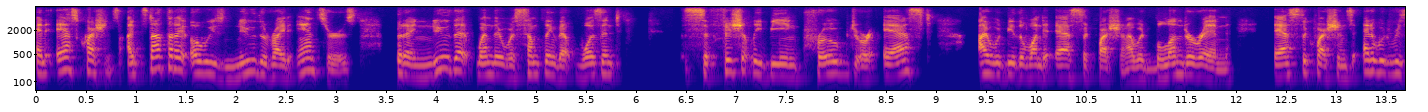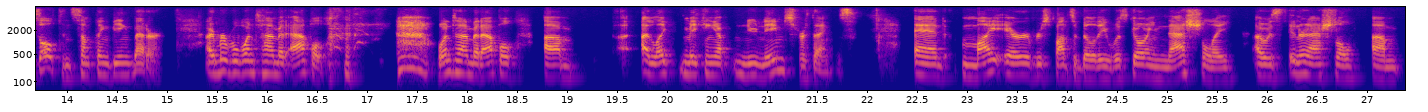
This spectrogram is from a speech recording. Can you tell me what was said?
and ask questions. It's not that I always knew the right answers, but I knew that when there was something that wasn't sufficiently being probed or asked, I would be the one to ask the question. I would blunder in, ask the questions, and it would result in something being better. I remember one time at Apple, one time at Apple, um, I like making up new names for things. And my area of responsibility was going nationally. I was international um,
